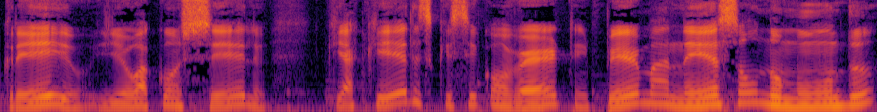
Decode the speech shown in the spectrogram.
creio e eu aconselho que aqueles que se convertem permaneçam no mundo,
